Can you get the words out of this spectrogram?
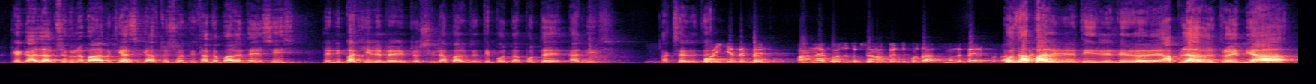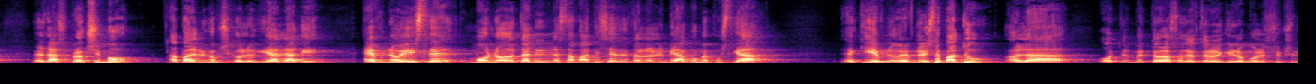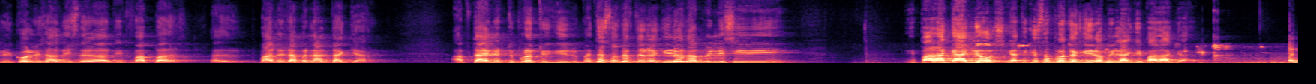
και καλά τους έχουν παραμυθιάσει και αυτούς ότι θα το πάρετε εσείς. Δεν υπάρχει ρε περίπτωση να πάρετε τίποτα. Ποτέ. Κανείς. Να ξέρετε. Όχι, δεν παίρνει. Παναγιώ δεν το ξαναπαίρνει το πρωτάθλημα. Δεν παίρνει Πώ πρωτάθλημα. να πάρει, ρε. Τι, ρε, ρε, ρε, απλά τρώει μια, ένας σπρώξιμο, να πάρει λίγο ψυχολογία, δηλαδή ευνοείστε μόνο όταν είναι να σταματήσετε τον Ολυμπιακό με πουστιά. Εκεί ευνο, ευνοείστε παντού. Αλλά ότε- με τώρα στο δεύτερο γύρο, μόλις φύξουν οι κόλλοι, θα δεις τώρα τι πάπα, θα πάνε τα πεναλτάκια. Αυτά είναι του πρώτου γύρου. Μετά στο δεύτερο γύρο θα μιλήσει η παράγκα αλλιώς. Γιατί και στο πρώτο γύρο μιλάει και η παράγκα.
